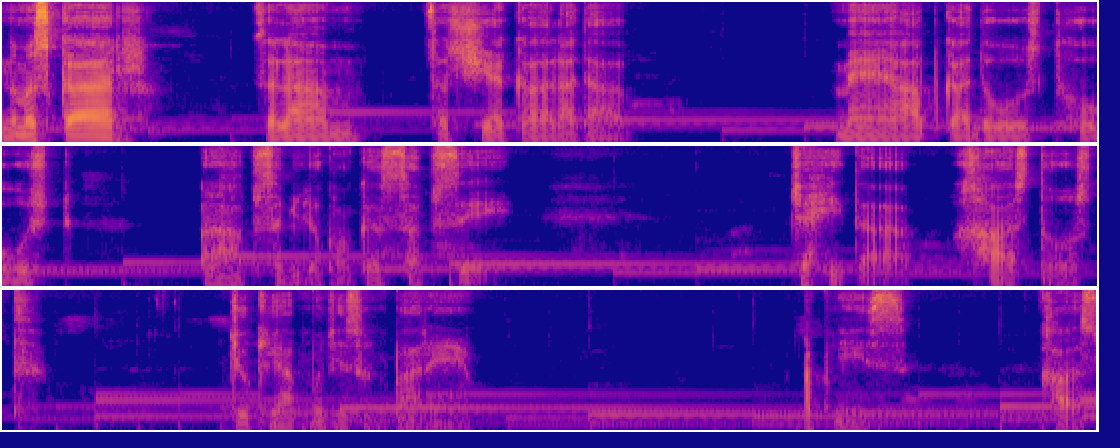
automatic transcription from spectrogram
नमस्कार, सलाम, सत श्रीकाल आदाब। मैं आपका दोस्त, होस्ट और आप सभी लोगों का सबसे चहिता, खास दोस्त, जो कि आप मुझे सुन पा रहे हैं अपने इस खास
